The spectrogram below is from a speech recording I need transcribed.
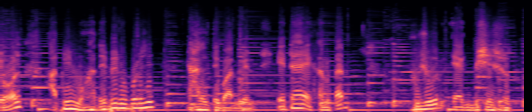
জল আপনি মহাদেবের উপরে ঢালতে পারবেন। এটা এখানকার পুজোর এক বিশেষত্ব।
